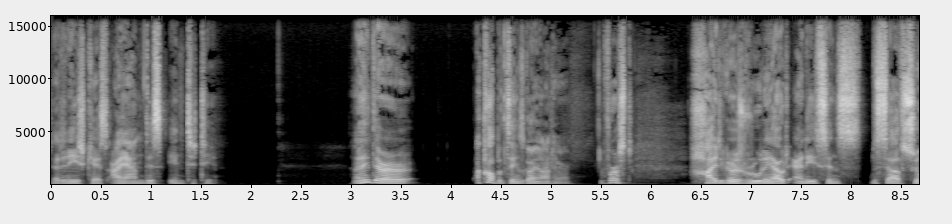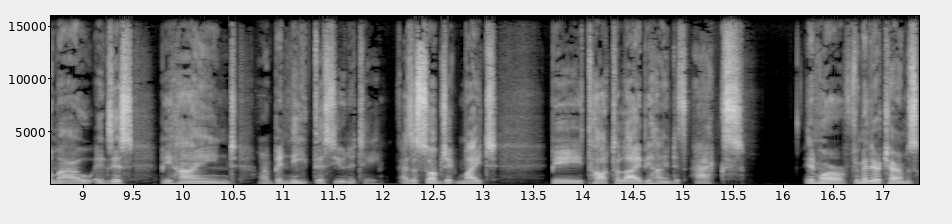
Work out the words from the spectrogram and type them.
that in each case I am this entity. I think there are a couple of things going on here. First, Heidegger is ruling out any sense the self somehow exists behind or beneath this unity, as a subject might be thought to lie behind its acts. In more familiar terms,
